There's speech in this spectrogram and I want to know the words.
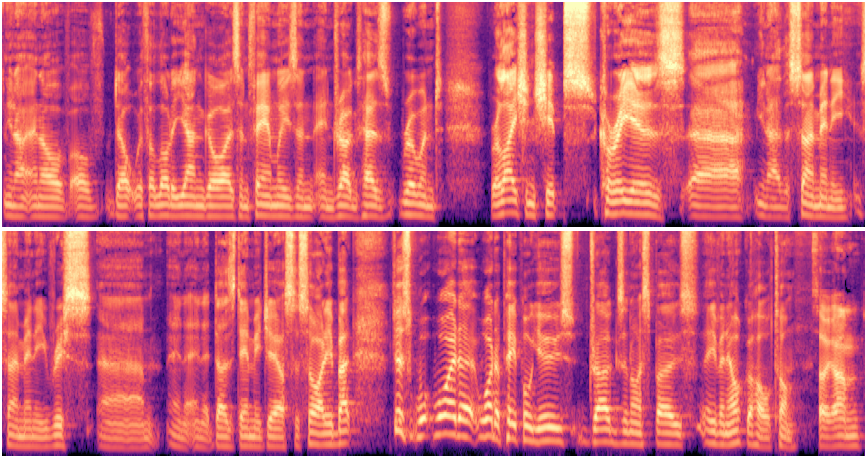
you know, and I've, I've dealt with a lot of young guys and families, and, and drugs has ruined relationships, careers. Uh, you know, there's so many so many risks, um, and and it does damage our society. But just why do why do people use drugs, and I suppose even alcohol, Tom? So, um,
